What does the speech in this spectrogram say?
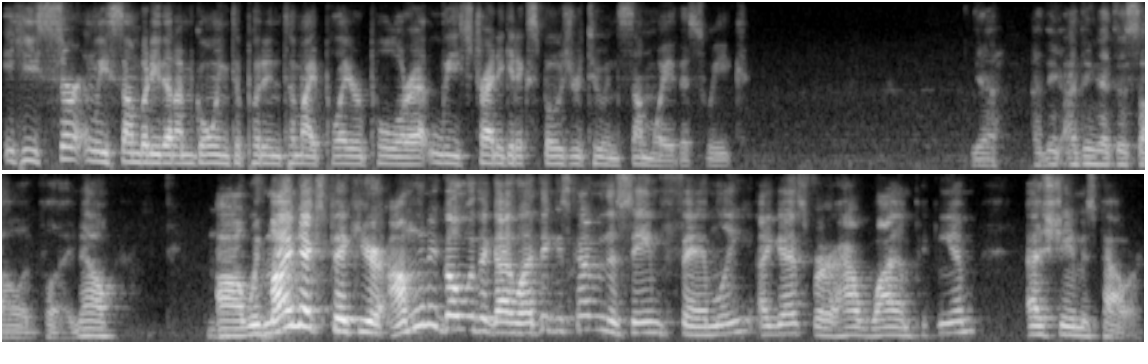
he's certainly somebody that I'm going to put into my player pool or at least try to get exposure to in some way this week. Yeah, I think I think that's a solid play. Now, uh, with my next pick here, I'm going to go with a guy who I think is kind of in the same family, I guess, for how why I'm picking him as Seamus Power.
